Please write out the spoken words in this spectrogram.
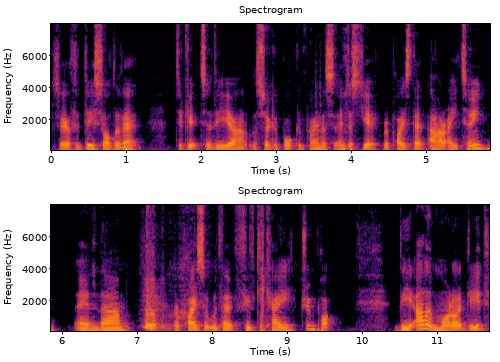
So you have to desolder that to get to the, uh, the circuit board components and just yeah replace that R18 and um, replace it with that 50k trim pot. The other mod I did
